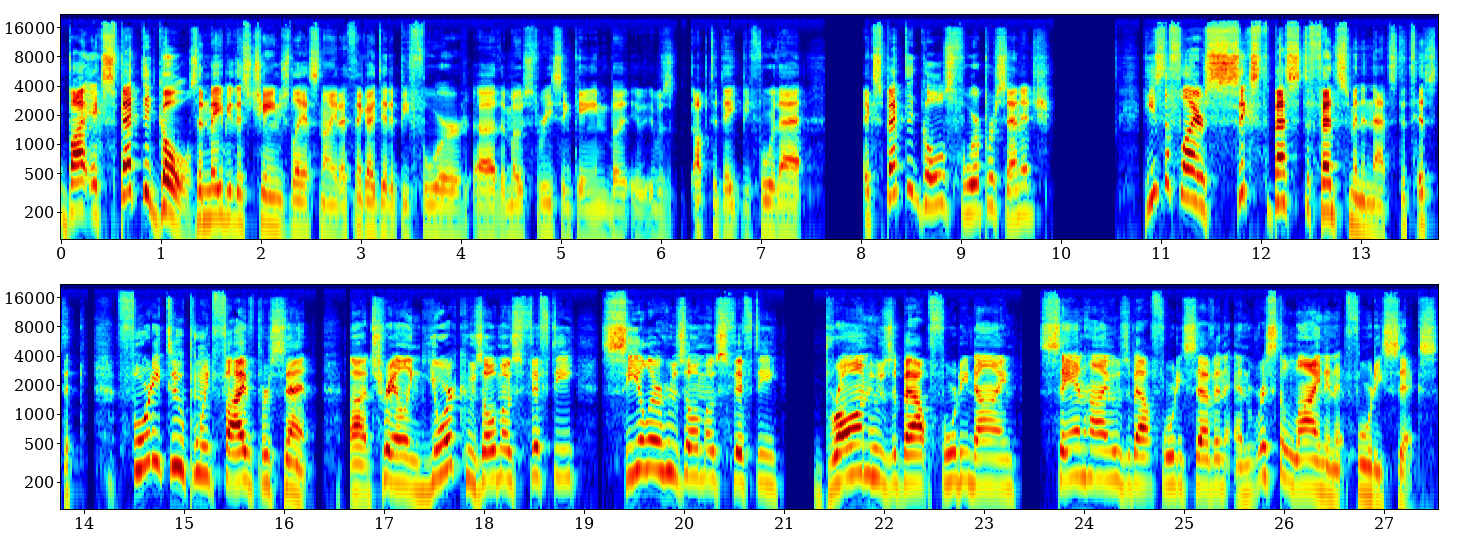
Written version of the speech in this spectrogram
By expected goals, and maybe this changed last night. I think I did it before uh, the most recent game, but it, it was up to date before that. Expected goals for percentage. He's the Flyers' sixth best defenseman in that statistic. 42.5%. Uh, trailing York, who's almost 50, Seeler, who's almost 50, Braun, who's about 49, Sanheim, who's about 47, and Ristolainen at 46.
